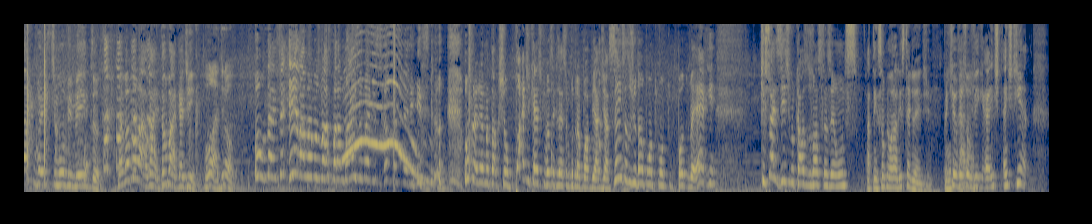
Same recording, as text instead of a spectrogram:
esperava este movimento. Mas vamos lá, vai. Então vai, Cadinho. Vamos lá, de novo. Um, dois, três, e lá vamos nós para mais uma edição do Asterisco. O programa Talk Show Podcast que você quiser sobre cultura pop e adjacências do judão.com.br que só existe por causa dos nossos transeuntes. Atenção que agora a lista é grande. Porque Ô, eu resolvi... que A gente, a gente tinha...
